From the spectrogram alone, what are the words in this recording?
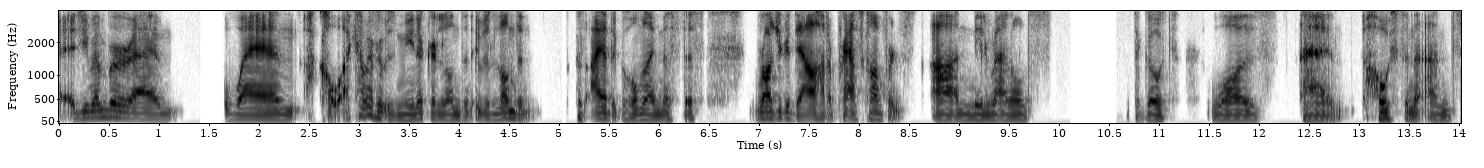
uh, do you remember um when I can't, I can't remember if it was Munich or London? It was London because I had to go home and I missed this. Roger Goodell had a press conference, and Neil Reynolds, the goat, was um, hosting it, and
